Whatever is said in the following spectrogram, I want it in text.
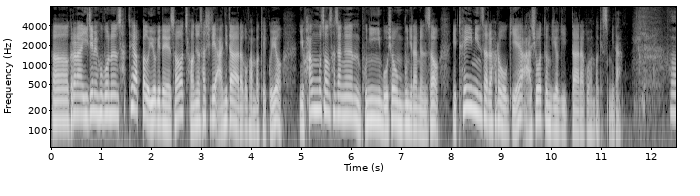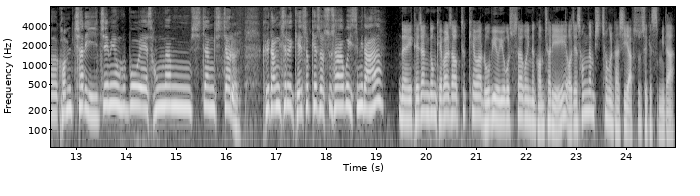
어, 그러나 이재명 후보는 사퇴 압박 의혹에 대해서 전혀 사실이 아니다라고 반박했고요. 이 황무성 사장은 본인이 모셔온 분이라면서 이 퇴임 인사를 하러 오기에 아쉬웠던 기억이 있다라고 반박했습니다. 어, 검찰이 이재명 후보의 성남시장 시절을 그 당시를 계속해서 수사하고 있습니다. 네, 대장동 개발 사업 특혜와 로비 의혹을 수사하고 있는 검찰이 어제 성남시청을 다시 압수수색했습니다.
